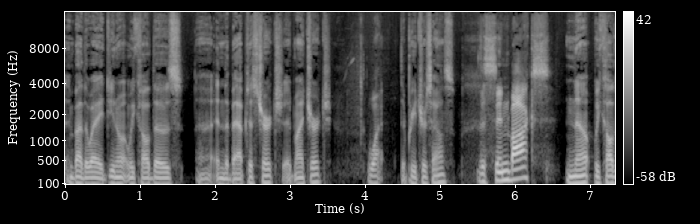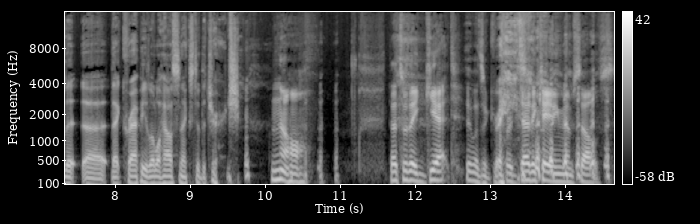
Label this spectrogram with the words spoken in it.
And by the way, do you know what we called those uh, in the Baptist church at my church, What? the preacher's house? The sin box? No, we called it uh, that crappy little house next to the church. No. That's what they get it wasn't great. for dedicating themselves.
